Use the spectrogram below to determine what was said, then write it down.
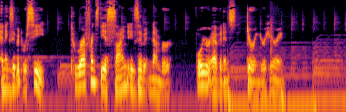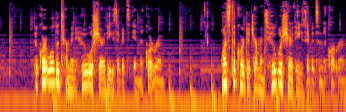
and exhibit receipt to reference the assigned exhibit number for your evidence during your hearing. The court will determine who will share the exhibits in the courtroom. Once the court determines who will share the exhibits in the courtroom,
